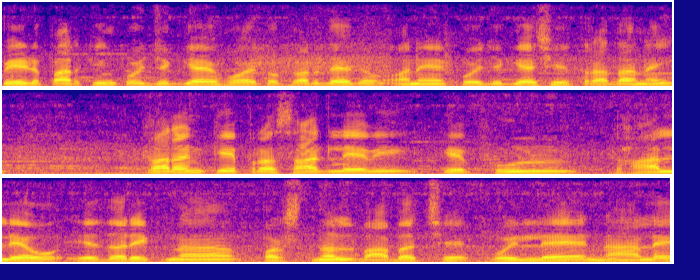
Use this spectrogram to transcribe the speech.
પેડ પાર્કિંગ કોઈ જગ્યાએ હોય તો કરી દેજો અને કોઈ જગ્યાએ છેતરાતા નહીં. કારણ કે પ્રસાદ લેવી કે ફૂલ હાર લેવો એ દરેકના પર્સનલ બાબત છે. કોઈ લે, ના લે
